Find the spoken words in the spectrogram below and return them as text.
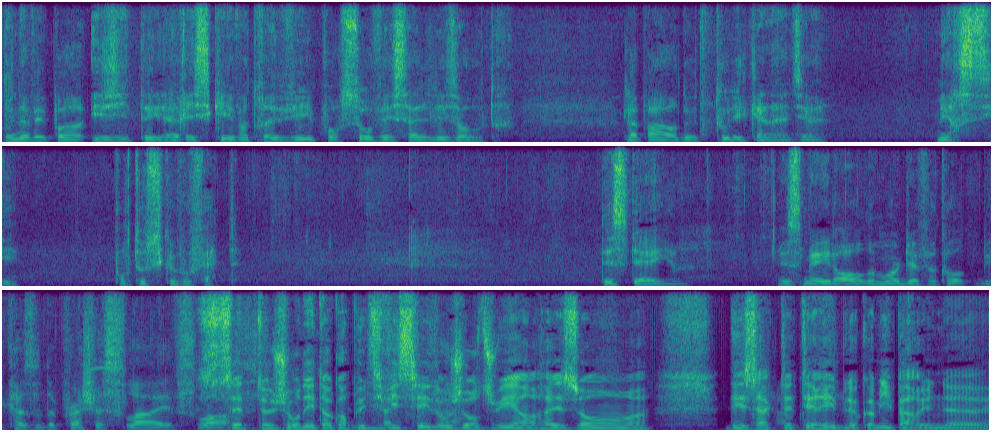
Vous n'avez pas hésité à risquer votre vie pour sauver celle des autres. De la part de tous les Canadiens, merci pour tout ce que vous faites. This day cette journée est encore plus difficile aujourd'hui en raison des actes terribles commis par une euh,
